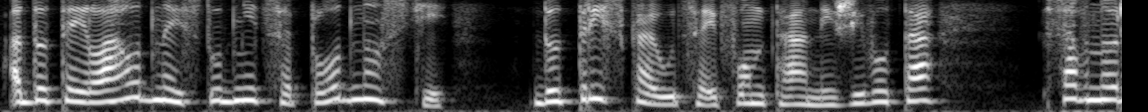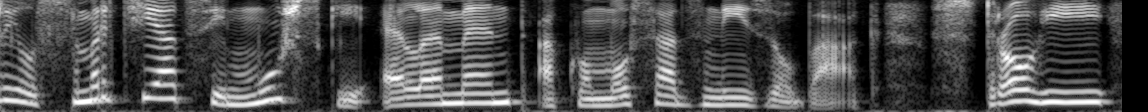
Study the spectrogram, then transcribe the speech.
a do tej lahodnej studnice plodnosti, do triskajúcej fontány života, sa vnoril smrtiaci mužský element ako mosadzný zobák, strohý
